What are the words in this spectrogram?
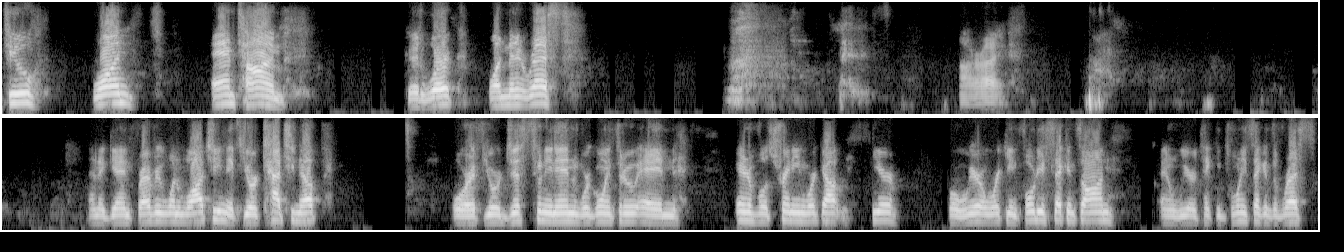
Two, one, and time. Good work. One minute rest. All right. And again, for everyone watching, if you're catching up or if you're just tuning in, we're going through an interval training workout here where we are working 40 seconds on and we are taking 20 seconds of rest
